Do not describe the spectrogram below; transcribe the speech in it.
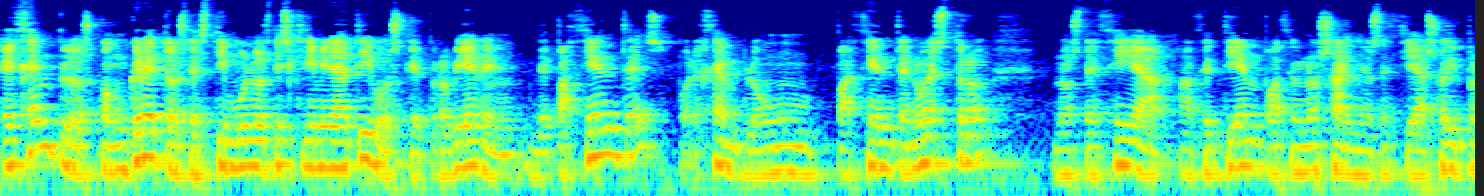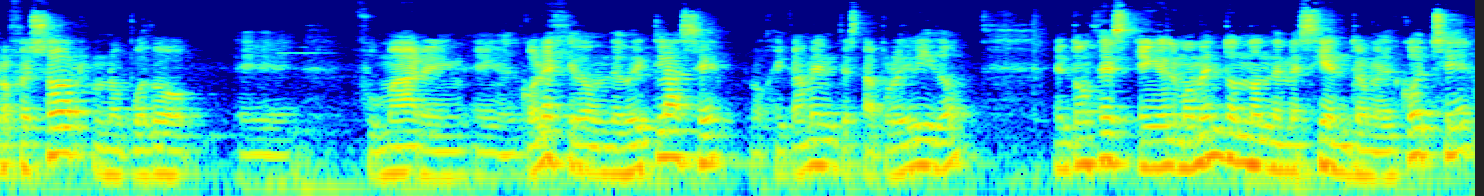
ejemplos concretos de estímulos discriminativos que provienen de pacientes, por ejemplo, un paciente nuestro nos decía hace tiempo, hace unos años, decía, soy profesor, no puedo eh, fumar en, el colegio donde doy clase, lógicamente está prohibido. Entonces, en el momento en donde me siento en el coche,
